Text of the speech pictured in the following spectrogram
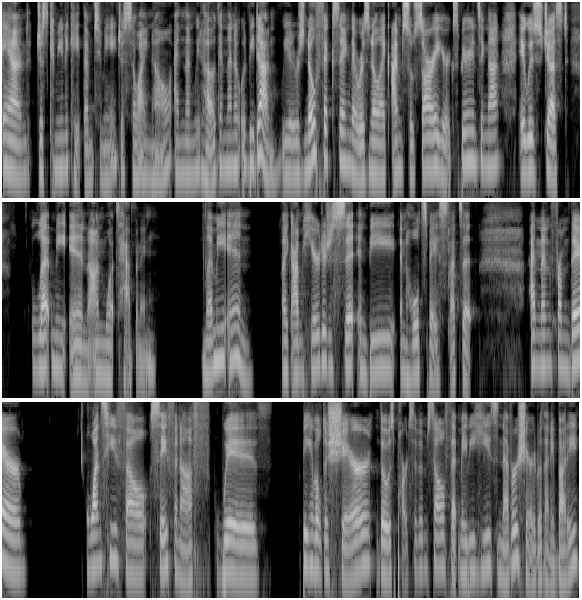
and just communicate them to me just so I know. And then we'd hug and then it would be done. We, there was no fixing. There was no like, I'm so sorry you're experiencing that. It was just, let me in on what's happening. Let me in. Like, I'm here to just sit and be and hold space. That's it. And then from there, once he felt safe enough with being able to share those parts of himself that maybe he's never shared with anybody,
